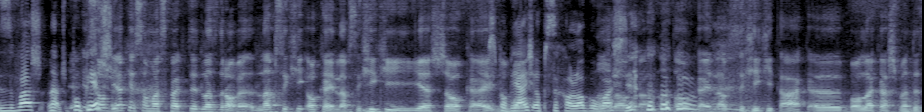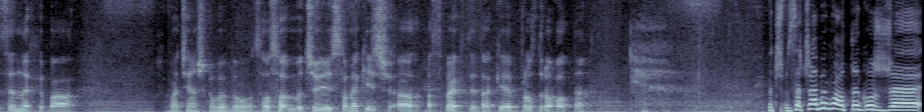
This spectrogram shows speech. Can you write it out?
Zważ, znaczy, po Jakie, są, pierwsze, jakie są aspekty dla zdrowia? Dla psychiki, okej, dla psychiki jeszcze okej. wspomniałeś no o psychologu no właśnie. dobra, no to okej, dla psychiki tak, y, bo lekarz medycyny chyba, chyba ciężko by było. Co? Są, czy są jakieś aspekty takie prozdrowotne? Znaczy, zaczęłabym od tego, że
